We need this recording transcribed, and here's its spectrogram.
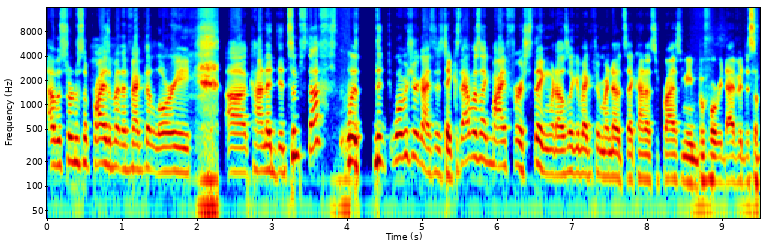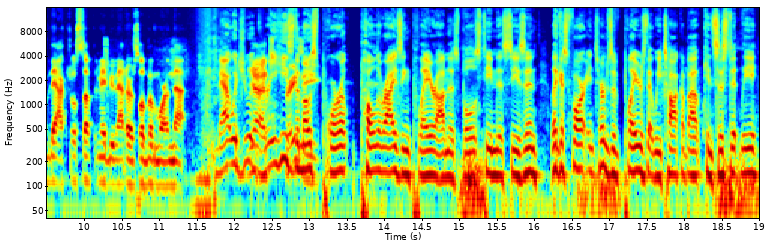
I was sort of surprised by the fact that Lauri uh, kind of did some stuff. With the, what was your guys' take? Because that was like my first thing when I was looking back through my notes. That kind of surprised me before we dive into some of the actual stuff that maybe matters a little bit more than that. Matt, would you Yeah, agree it's he's the most por- polarizing player on this Bulls team this season? Like as far in terms of players that we talk about consistently.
